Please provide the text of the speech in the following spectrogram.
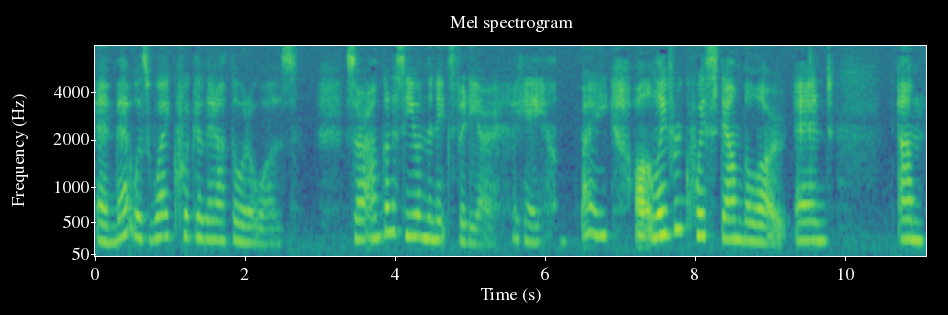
And that was way quicker than I thought it was. So I'm going to see you in the next video. Okay, bye. I'll leave requests down below and um,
